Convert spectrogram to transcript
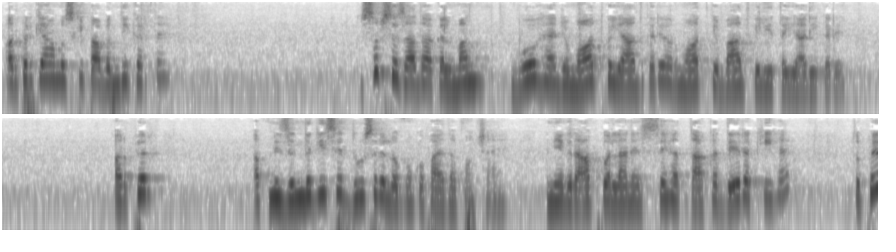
اور پھر کیا ہم اس کی پابندی کرتے ہیں؟ سب سے زیادہ عقل مند وہ ہے جو موت کو یاد کرے اور موت کے بعد کے لیے تیاری کرے اور پھر اپنی زندگی سے دوسرے لوگوں کو فائدہ پہنچائے۔ یعنی اگر آپ کو اللہ نے صحت، طاقت دے رکھی ہے تو پھر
